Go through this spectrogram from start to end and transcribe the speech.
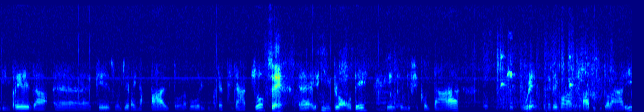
l'impresa eh, che svolgeva in appalto lavori di magazzinaggio sì. eh, implode, mm. entra in difficoltà, oppure ne vengono arrestati i titolari,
